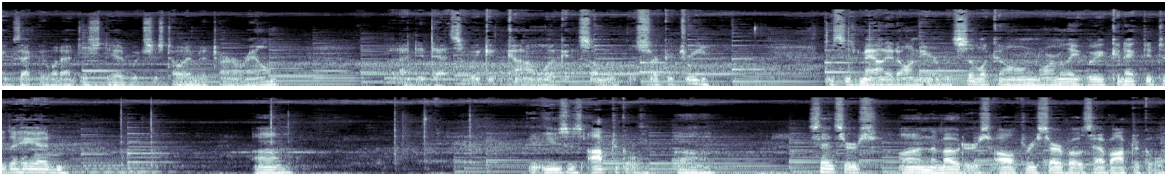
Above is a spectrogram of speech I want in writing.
exactly what I just did, which is told him to turn around. But I did that so we could kind of look at some of the circuitry. This is mounted on here with silicone. Normally it would be connected to the head. Um, it uses optical uh, sensors on the motors. All three servos have optical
